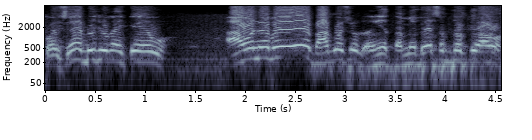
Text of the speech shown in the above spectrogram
કોઈ છે બીજું કઈ કે એવું? આવો ને ભાઈ ભાગો છો. અહીંયા તમે બે શબ્દો કયો આવો.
